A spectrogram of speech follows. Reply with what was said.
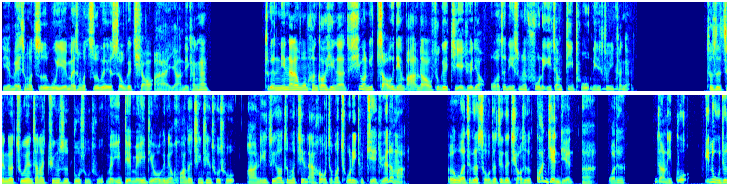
也没什么职务，也没什么职位，守个桥。哎呀，你看看，这个您来了，我们很高兴啊，希望你早一点把老朱给解决掉。我这里顺便附了一张地图，你注意看看。这是整个朱元璋的军事部署图，每一点每一点，我给你画得清清楚楚啊！你只要这么进来后怎么处理就解决了嘛。而我这个守的这个桥是个关键点啊，我这个让你过一路就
